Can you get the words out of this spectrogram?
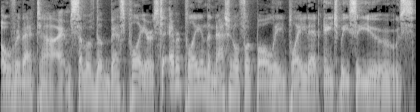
Over that time, some of the best players to ever play in the National Football League played at HBCUs.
